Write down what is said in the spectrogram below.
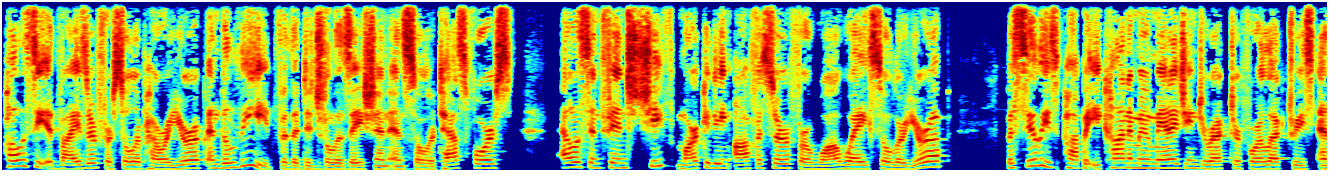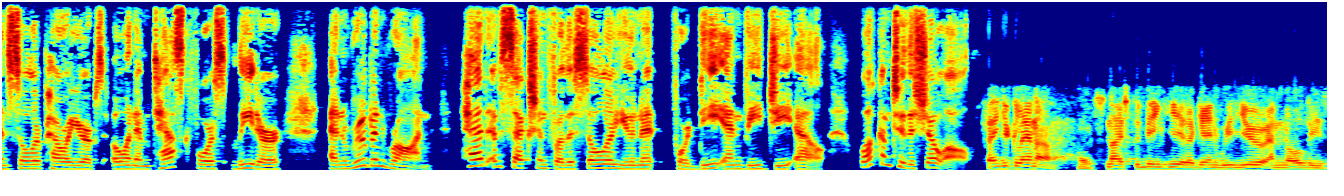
Policy Advisor for Solar Power Europe and the lead for the Digitalization and Solar Task Force, Allison Finch, Chief Marketing Officer for Huawei Solar Europe, Vasilis Papaeconomou, Managing Director for Alectris and Solar Power Europe's O&M Task Force Leader, and Ruben Ron, Head of Section for the Solar Unit for DNVGL. Welcome to the show, all. Thank you, Glenna. It's nice to be here again with you and all these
